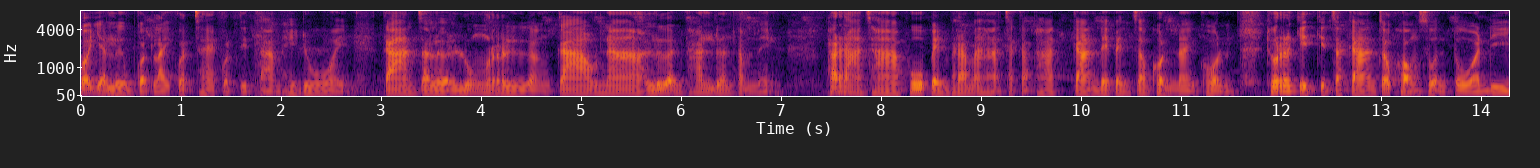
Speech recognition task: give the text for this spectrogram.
ก็อย่าลืมกดไลค์ กดแชร์ กดติดตามให้ด้วย การเจริญรุ่งเรืองก้าวหน้าเลื่อนขั้นเลื่อนตำแหน่ง พระราชาผู้เป็นพระมหาจักรพรรดิการได้เป็นเจ้าคนนายคน ธุรกิจกิจการเจ้าของส่วนตัวดี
